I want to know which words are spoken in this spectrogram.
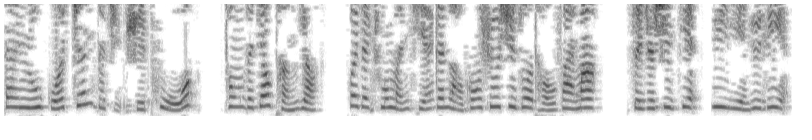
但如果真的只是普通的交朋友，会在出门前跟老公说是做头发吗？随着事件愈演愈烈，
